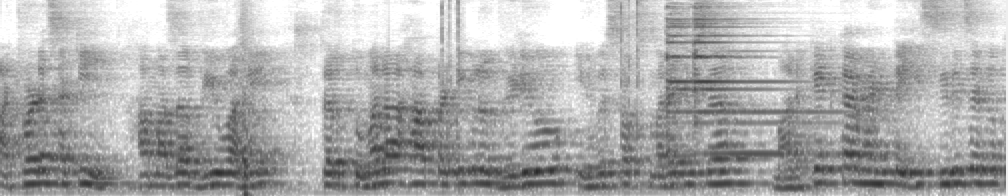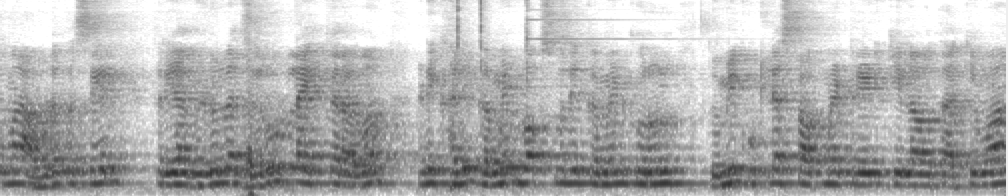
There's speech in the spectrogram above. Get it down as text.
आठवड्यासाठी हा माझा व्ह्यू आहे. तर तुम्हाला हा पर्टिक्युलर व्हिडिओ इन्व्हेस्टॉक्स मराठीचं मार्केट काय म्हणते ही सिरीज जर तुम्हाला आवडत असेल तर या व्हिडिओला जरूर लाईक करावं आणि खाली कमेंट बॉक्समध्ये कमेंट करून तुम्ही कुठल्या स्टॉकमध्ये ट्रेड केला होता किंवा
